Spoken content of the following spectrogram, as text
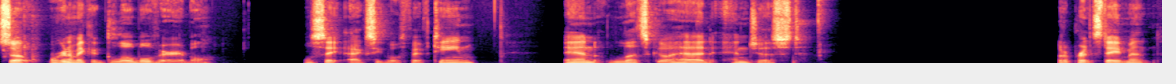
So we're going to make a global variable. We'll say x equals 15. And let's go ahead and just put a print statement,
